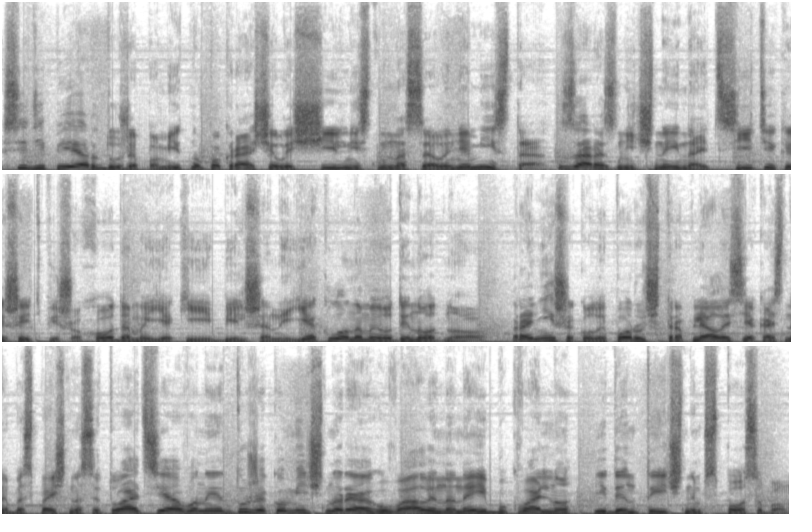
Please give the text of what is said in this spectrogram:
CDPR дуже помітно покращили щільність населення міста. Зараз нічний Найт Сіті кишить пішоходами, які більше не є клонами один одного. Раніше, коли поруч траплялась якась небезпечна ситуація, вони дуже комічно реагували на неї буквально ідентичним способом.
